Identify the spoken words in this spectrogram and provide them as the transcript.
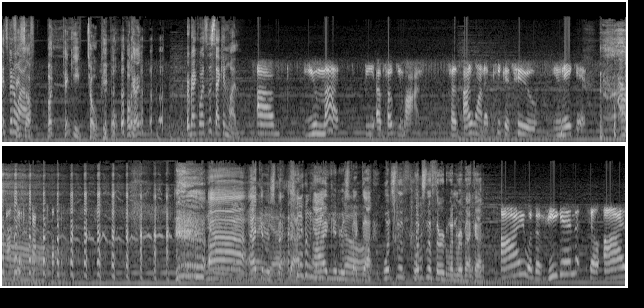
It's been a feet while. stuff, but pinky toe people. Okay. Rebecca, what's the second one? Um, you must be a Pokemon because I want a Pikachu naked. Ah, I can respect that. I can respect that. What's the What's the third one, Rebecca? I was a vegan till I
